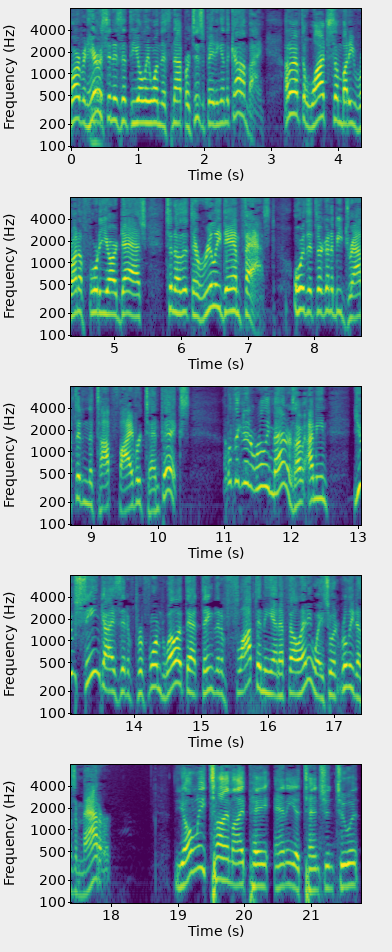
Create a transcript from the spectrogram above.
Marvin Harrison right. isn't the only one that's not participating in the combine. I don't have to watch somebody run a 40 yard dash to know that they're really damn fast or that they're going to be drafted in the top five or 10 picks. I don't think that it really matters. I, I mean, you've seen guys that have performed well at that thing that have flopped in the NFL anyway, so it really doesn't matter. The only time I pay any attention to it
